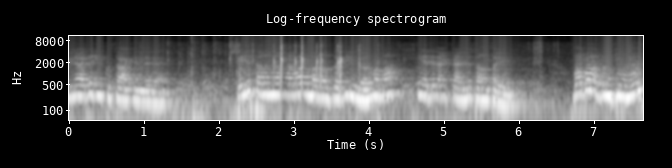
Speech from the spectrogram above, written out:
Günaydın İnku sakinleri. Beni tanımayanlar var mı aranızda bilmiyorum ama yine de ben kendimi tanıtayım. Baba adım Cumhur,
